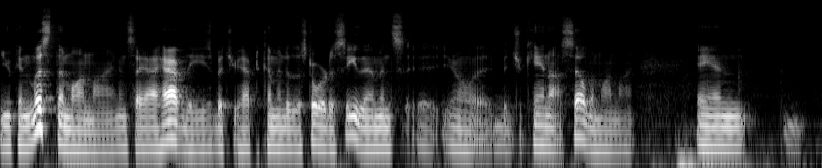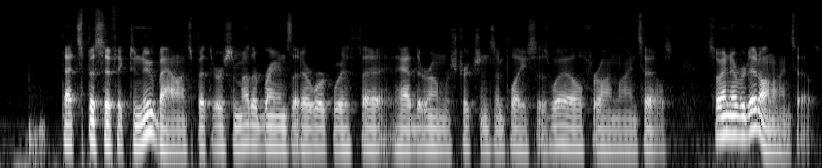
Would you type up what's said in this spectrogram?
You can list them online and say I have these, but you have to come into the store to see them, and you know, but you cannot sell them online. And that's specific to New Balance, but there are some other brands that I work with that had their own restrictions in place as well for online sales. So I never did online sales.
